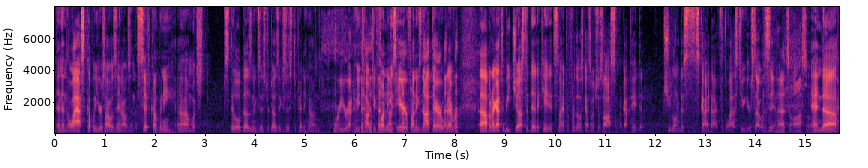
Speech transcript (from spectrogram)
And then the last couple years I was in, I was in the CIF company, um, which still doesn't exist or does exist depending on where you're at, who you talk to. Funding is here, funding's not there, whatever. Uh, but I got to be just a dedicated sniper for those guys, which was awesome. I got paid to shoot long distance and skydive for the last two years I was in That's awesome. and uh,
